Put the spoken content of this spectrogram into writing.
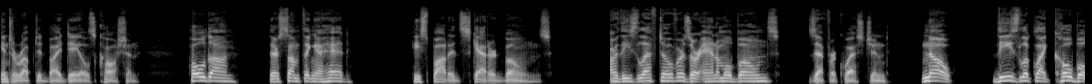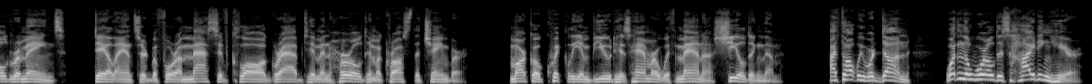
interrupted by Dale's caution. Hold on, there's something ahead. He spotted scattered bones. Are these leftovers or animal bones? Zephyr questioned. No, these look like kobold remains, Dale answered before a massive claw grabbed him and hurled him across the chamber. Marco quickly imbued his hammer with mana, shielding them. I thought we were done. What in the world is hiding here?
